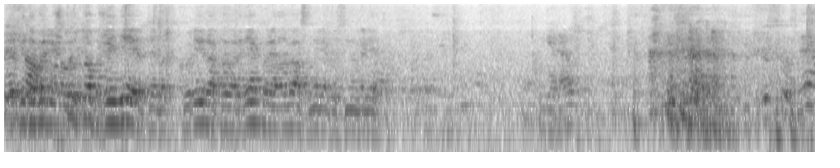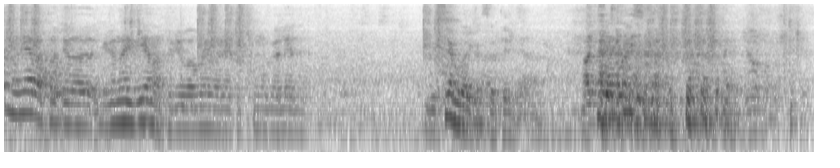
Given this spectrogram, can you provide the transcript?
Tai dabar iš tų top žaidėjų, tai vat, kur yra pavardė, kurią labiausiai norėtųsi nugalėti. Geriausia. ne, nu nėra tokio grinai vieno, kurį labai norėtųsi nugalėti. Visiems laikas ateiti. Ateis.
